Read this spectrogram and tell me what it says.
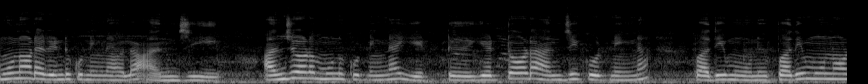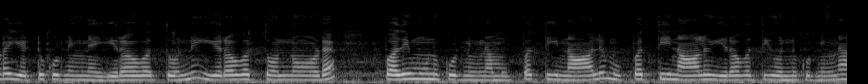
மூணோட ரெண்டு கூட்டினீங்கன்னா எவ்வளோ? அஞ்சு. அஞ்சோட மூணு கூட்டினீங்கன்னா எட்டு. எட்டோட அஞ்சு கூட்டினீங்கன்னா பதிமூணு. பதிமூணோட எட்டு கூட்டினீங்கன்னா இருபத்தொன்று இருபத்தொன்னோட பதிமூணு கூட்டினீங்கன்னா முப்பத்தி நாலு முப்பத்தி நாலு இருபத்தி ஒன்று கூட்டினீங்கன்னா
